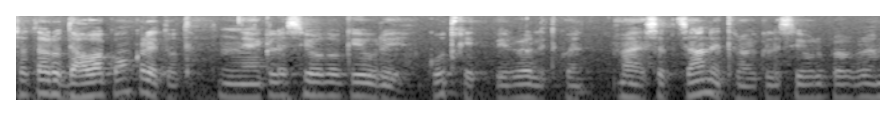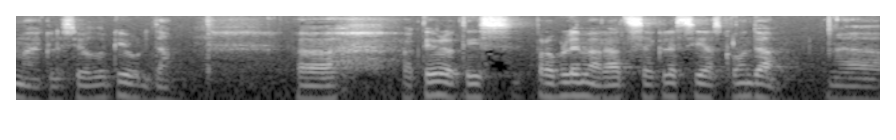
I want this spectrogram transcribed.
ცოტა რომ დავაკონკრეტოთ ეკლესიოლოგიური კუთხით პირველი თქვენ ესე ბძანეთ რომ ეკლესიური პრობლემა ეკლესიოლოგიური და აა ფაქტობრივად ის პრობლემა რაც ეკლესიას ჰქონდა აა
